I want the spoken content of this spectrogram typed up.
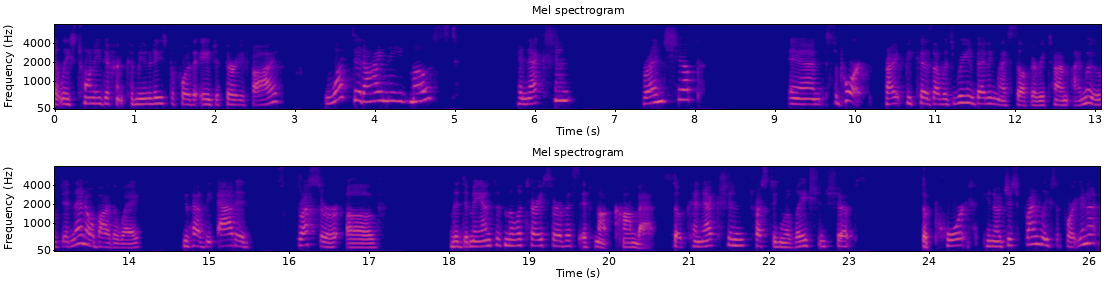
at least 20 different communities before the age of 35. What did I need most? Connection, friendship, and support, right? Because I was reinventing myself every time I moved. And then, oh, by the way, you have the added stressor of the demands of military service, if not combat. So, connection, trusting relationships, support, you know, just friendly support. You're not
